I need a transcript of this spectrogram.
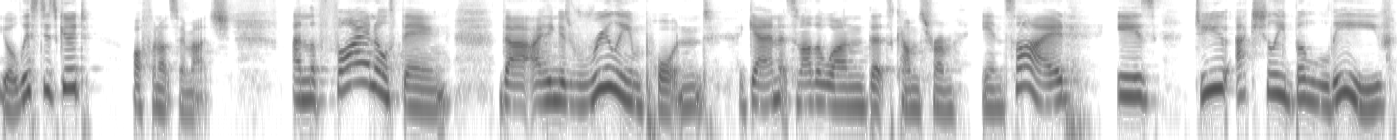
your list is good, often not so much. And the final thing that I think is really important, again, it's another one that comes from inside, is do you actually believe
